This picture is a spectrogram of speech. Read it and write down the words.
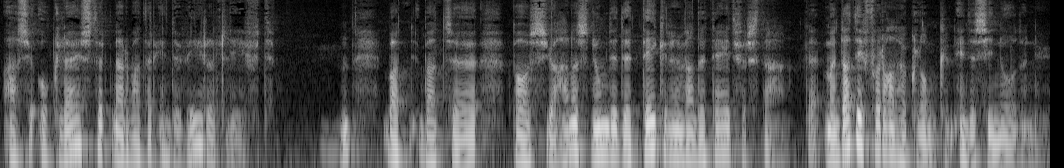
als je ook luistert naar wat er in de wereld leeft. Hm? Wat, wat uh, Paus Johannes noemde de tekenen van de tijd verstaan. Maar dat heeft vooral geklonken in de synode nu.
